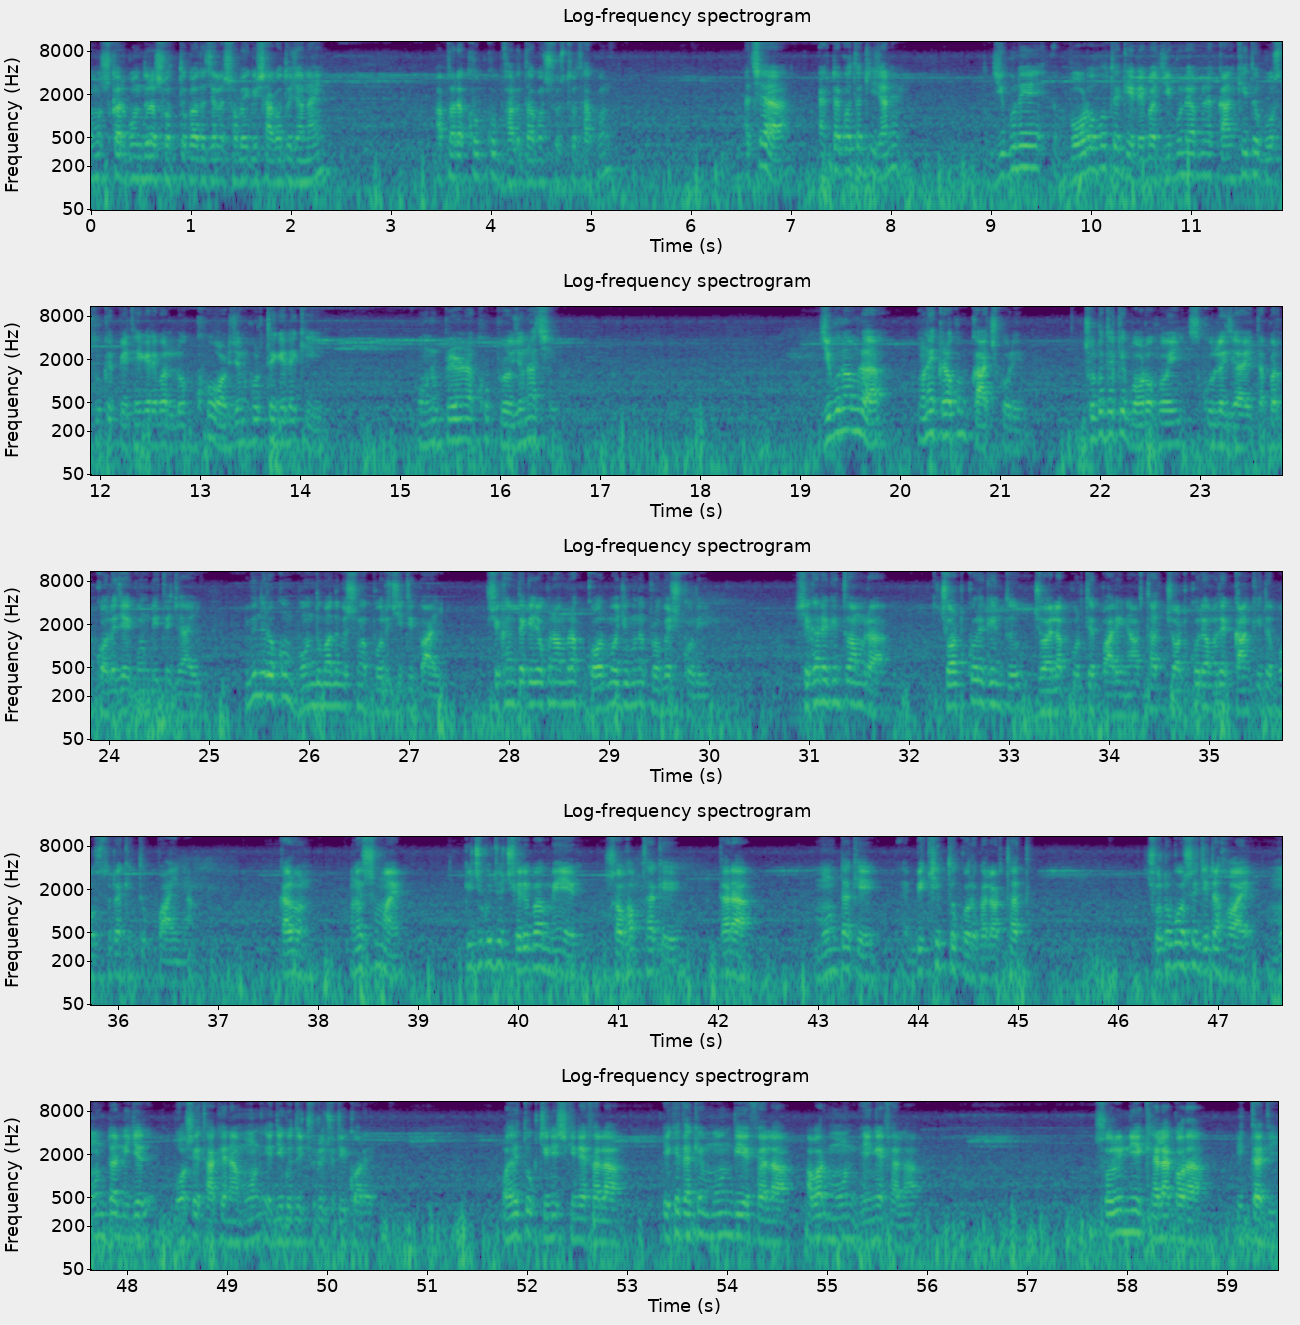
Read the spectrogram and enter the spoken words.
নমস্কার বন্ধুরা, সত্য কথা চ্যানেল সবাইকে স্বাগত জানাই। আপনারা খুব খুব ভালো থাকুন, সুস্থ থাকুন। আচ্ছা একটা কথা কি জানেন? জীবনে বড় হতে গেলে বা জীবনে আপনার কাঙ্ক্ষিত বস্তুকে পেতে গেলে বা লক্ষ্য অর্জন করতে গেলে কি অনুপ্রেরণা খুব প্রয়োজন আছে? জীবনে আমরা অনেক রকম কাজ করি। ছোট থেকে বড় হই, স্কুলে যাই, তারপর কলেজে গণ্ডিতে যাই, বিভিন্ন রকম বন্ধু বান্ধবের সঙ্গে পরিচিতি পাই। সেখান থেকে যখন আমরা কর্মজীবনে প্রবেশ করি, সেখানে কিন্তু আমরা চট করে কিন্তু জয়লাভ করতে পারি না, অর্থাৎ চট করে আমাদের কাঙ্ক্ষিত বস্তুটা কিন্তু পাই না। কারণ অনেক সময় কিছু কিছু ছেলে বা মেয়ের স্বভাব থাকে, তারা মনটাকে বিক্ষিপ্ত করে ফেলে, অর্থাৎ ছোট বয়সে যেটা হয়, মনটা নিজের বসে থাকে না, মন এদিক ওদিক ছুটোছুটি করে। অহেতুক জিনিস কিনে ফেলা, একে তাকে মন দিয়ে ফেলা, আবার মন ভেঙে ফেলা। শরীর নিয়ে খেলা করা ইত্যাদি।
